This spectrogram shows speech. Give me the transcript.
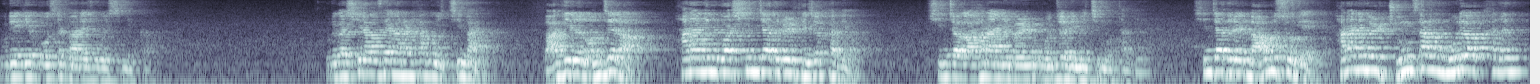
우리에게 무엇을 말해주고 있습니까? 우리가 신앙생활을 하고 있지만 마귀는 언제나 하나님과 신자들을 대적하며 신자가 하나님을 온전히 믿지 못하게 신자들의 마음속에 하나님을 중상모략하는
